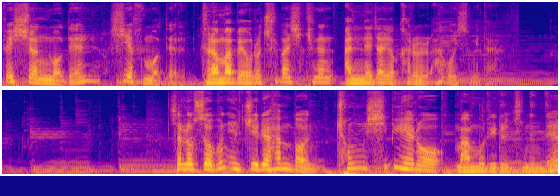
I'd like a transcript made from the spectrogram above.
패션 모델, CF 모델, 드라마 배우로 출발시키는 안내자 역할을 하고 있습니다. 셀럽 수업은 일주일에 한 번 총 12회로 마무리를 짓는데요.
